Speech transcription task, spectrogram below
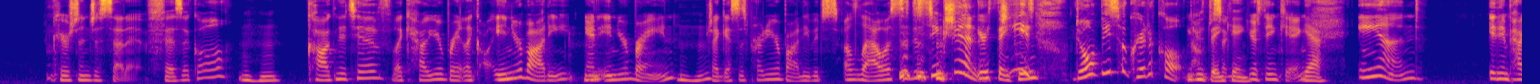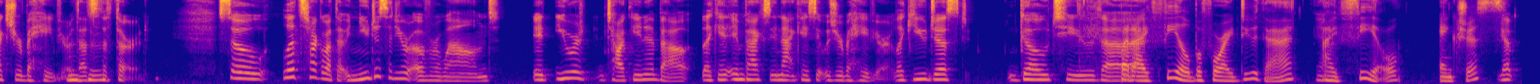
Kirsten just said it physical, mm-hmm. cognitive, like how your brain, like in your body and in your brain, which I guess is part of your body, but just allow us a distinction. Mm-hmm. You're thinking. Jeez, don't be so critical. No, You're I'm just like, thinking. you're thinking. yeah And it impacts your behavior. That's the third. So let's talk about that. When you just said you were overwhelmed, it you were talking about like it impacts in that case it was your behavior. Like you just go to the but i feel before i do that Yeah. i feel anxious Yep.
